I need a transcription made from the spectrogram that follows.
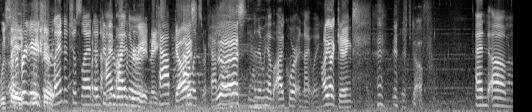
We say we abbreviation. say- Landon's just Landon. give you I'm right either abbreviate. Cap, Guys? Alex, or Cap Yes. Alex. And then we have Icor and Nightwing. I got ganked. Stuff. And um,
